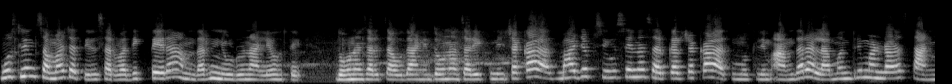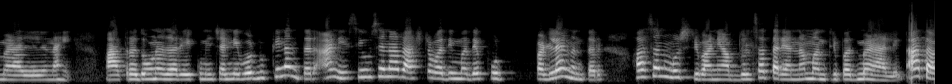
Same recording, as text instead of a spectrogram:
मुस्लिम समाजातील सर्वाधिक तेरा आमदार निवडून आले होते. दोन हजार चौदा आणि दोन हजार एकोणीसच्या काळात भाजप शिवसेना सरकारच्या काळात मुस्लिम आमदाराला मंत्रिमंडळात स्थान मिळालेले नाही. मात्र दोन हजार एकोणीसच्या निवडणुकीनंतर आणि शिवसेना राष्ट्रवादीमध्ये फूट पडल्यानंतर हसन मुश्रीफ आणि अब्दुल सत्तार यांना मंत्रीपद मिळाले. आता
